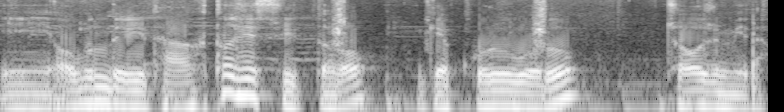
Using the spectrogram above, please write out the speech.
이 어분들이 다 흩어질 수 있도록 이렇게 고루고루 저어줍니다.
